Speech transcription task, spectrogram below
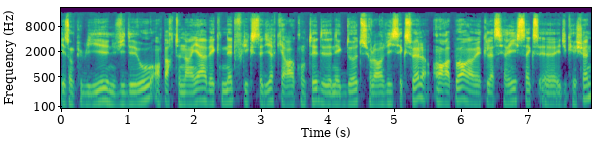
Ils ont publié une vidéo en partenariat avec Netflix, c'est-à-dire qu'ils racontaient des anecdotes sur leur vie sexuelle en rapport avec la série Sex Education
